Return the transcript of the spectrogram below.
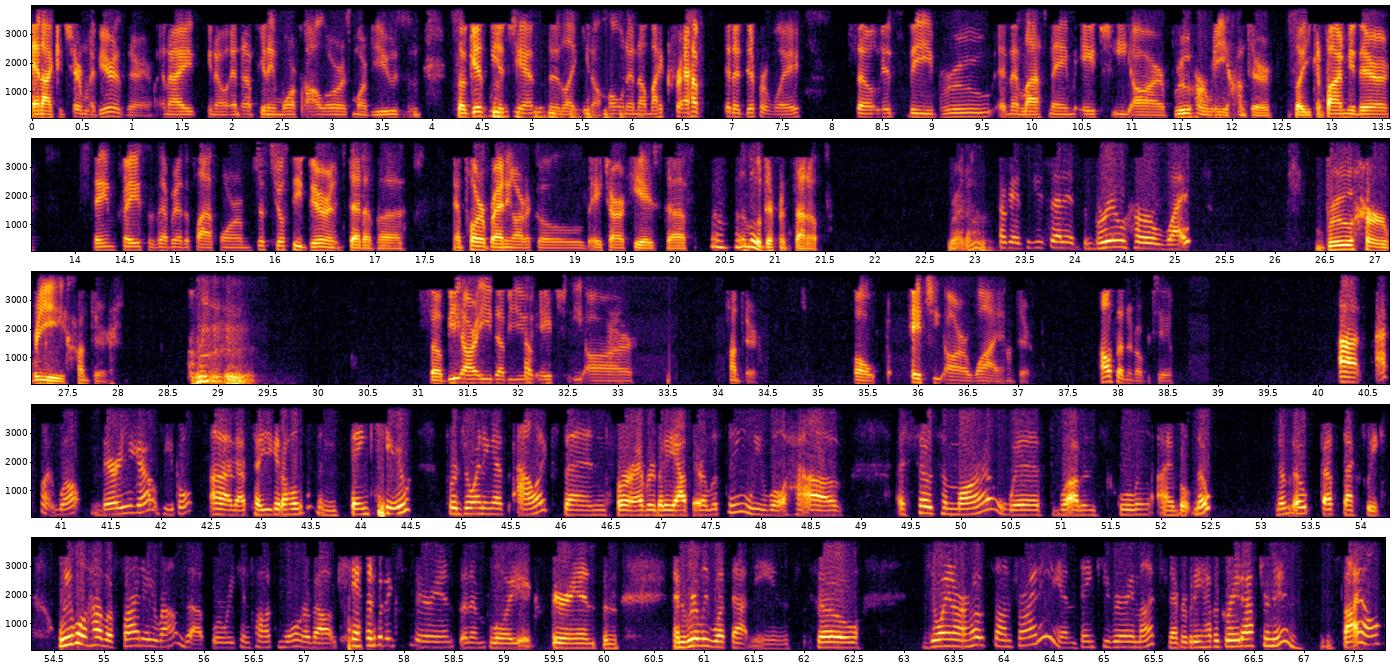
and I can share my beers there. And I, you know, ended up getting more followers, more views, and so it gives me a chance to like, you know, hone in on my craft in a different way. So it's the brew and then last name H E R Brewery Hunter. So you can find me there. Same face as every other platform. Just you'll see beer instead of uh, employer branding articles, HRTA stuff. A little different setup. Right on. Okay, so you said it's brew her what? Brewery Hunter. so B R E W H E R Hunter. Oh, H E R Y Hunter. I'll send it over to you. Uh, excellent. Well, there you go, people. Uh, that's how you get a hold of them. And thank you for joining us, Alex. And for everybody out there listening, we will have a show tomorrow with Robin Schooling. I be- nope, nope, nope. That's next week. We will have a Friday roundup where we can talk more about candidate experience and employee experience and and really what that means. So join our hosts on Friday, and thank you very much. Everybody have a great afternoon. Bye all.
